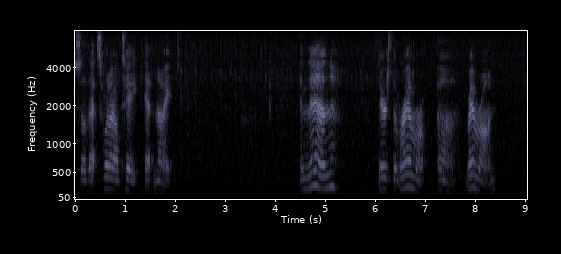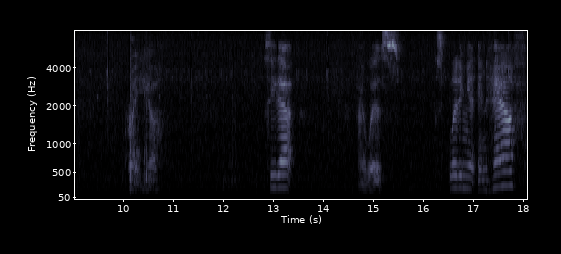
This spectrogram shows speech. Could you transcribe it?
So that's what I'll take at night. And then there's the Remeron, uh, Remeron right here. See that? I was splitting it in half,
